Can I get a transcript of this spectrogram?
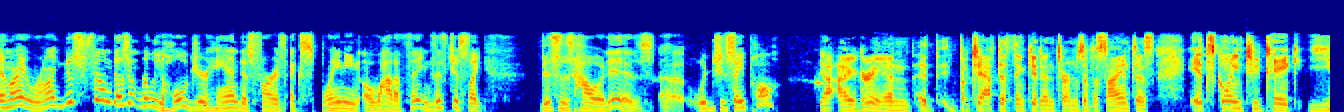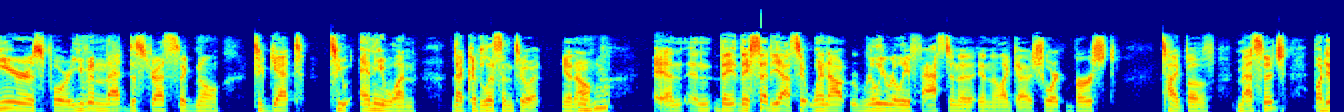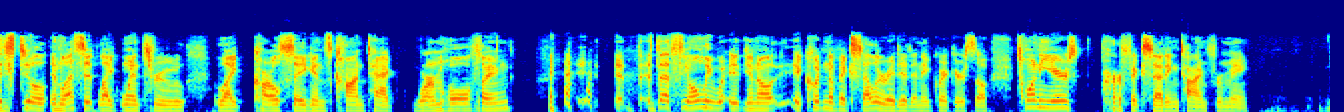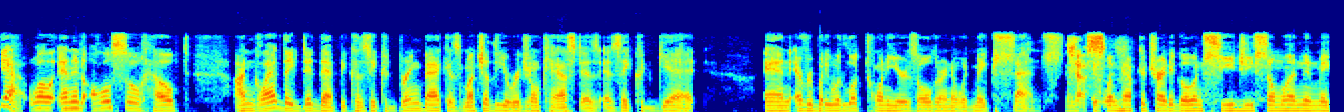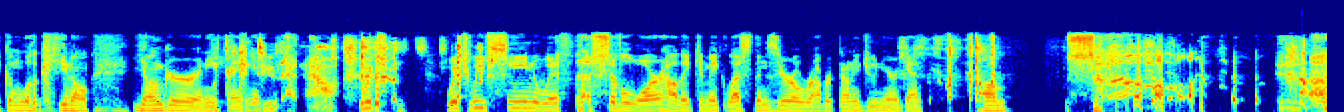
Am I wrong? This film doesn't really hold your hand as far as explaining a lot of things. It's just like, this is how it is. Uh, would you say, Paul? Yeah, I agree, and it, but you have to think it in terms of a scientist. It's going to take years for even that distress signal to get to anyone that could listen to it. You know, Mhm. and and they, they said yes, it went out really really fast in a in like a short burst type of message, but it's mm-hmm. still unless it like went through like Carl Sagan's contact wormhole thing. it, it, that's the only way. It, you know, it couldn't have accelerated any quicker. So 20 years, perfect setting time for me. Yeah, well, and it also helped. I'm glad they did that because they could bring back as much of the original cast as as they could get, and everybody would look 20 years older and it would make sense. Yes. They wouldn't have to try to go and CG someone and make them look, you know, younger or They anything. can do that now. which which we've seen with uh, Civil War, how they can make less than zero Robert Downey Jr. again. Um, so, uh,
